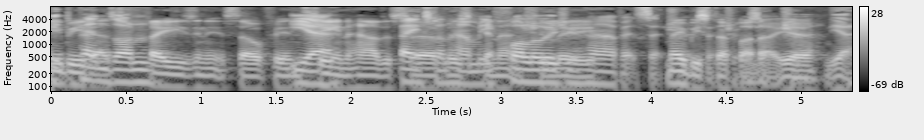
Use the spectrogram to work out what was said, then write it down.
Maybe it depends on. phasing itself in, Yeah, seeing how the based on how many followers actually- you have, etc. Maybe et stuff like that. Yeah. yeah.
